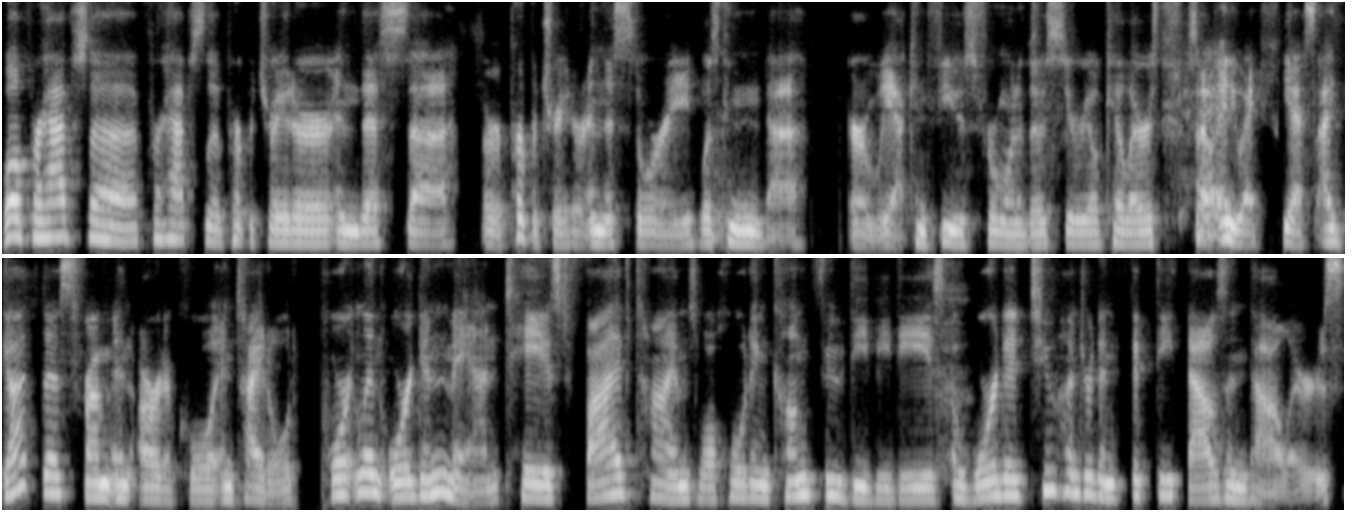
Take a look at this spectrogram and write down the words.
Well, perhaps, uh, perhaps the perpetrator in this uh, or perpetrator in this story was con- uh, or yeah, confused for one of those serial killers. So anyway, yes, I got this from an article entitled Portland, Oregon man tased five times while holding Kung Fu DVDs, awarded $250,000.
